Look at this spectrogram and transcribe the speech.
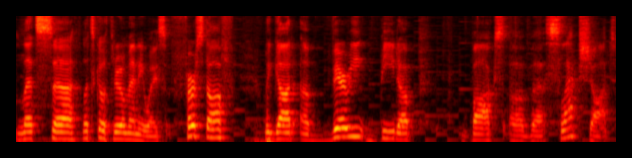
let's uh, let's go through them anyways. First off, we got a very beat up box of uh, Slapshot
